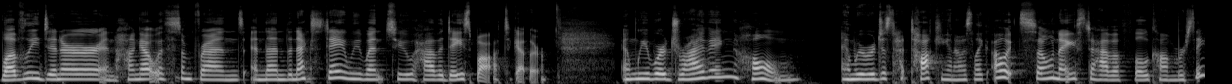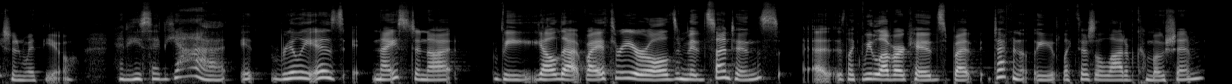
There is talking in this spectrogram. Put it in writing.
lovely dinner and hung out with some friends. And then the next day, we went to have a day spa together. And we were driving home and we were just talking. And I was like, oh, it's so nice to have a full conversation with you. And he said, yeah, it really is nice to not be yelled at by a three year old mid sentence. Uh, like, we love our kids, but definitely, like, there's a lot of commotion.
